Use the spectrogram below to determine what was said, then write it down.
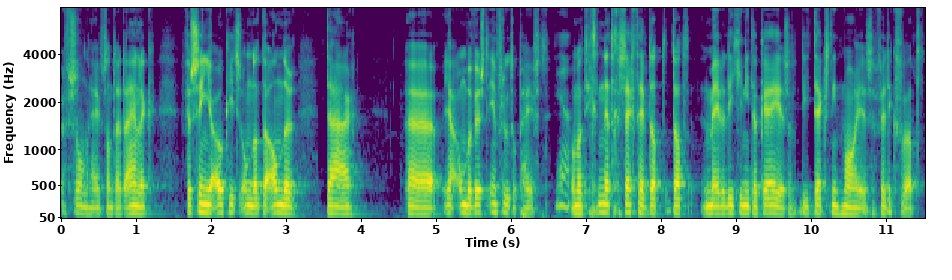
verzonnen heeft. Want uiteindelijk verzin je ook iets omdat de ander daar eh, ja, onbewust invloed op heeft. ja. Omdat hij net gezegd heeft dat, dat een melodietje niet oké is, of die tekst niet mooi is, of weet ik veel wat.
